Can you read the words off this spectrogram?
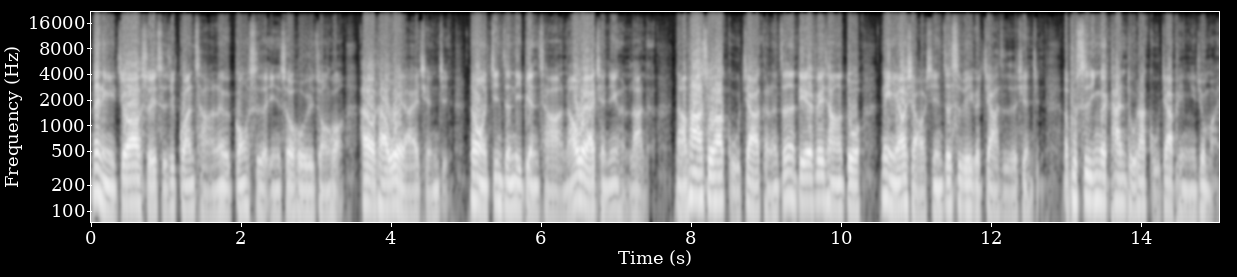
那你就要随时去观察那个公司的营收获利状况，还有它未来的前景。那种竞争力变差，然后未来前景很烂的。哪怕说它股价可能真的跌非常的多，那也要小心，这是不是一个价值的陷阱，而不是因为贪图它股价便宜就买，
